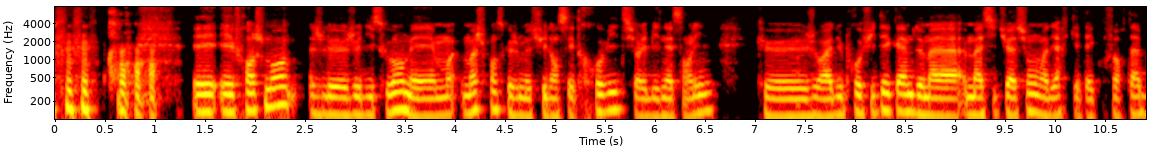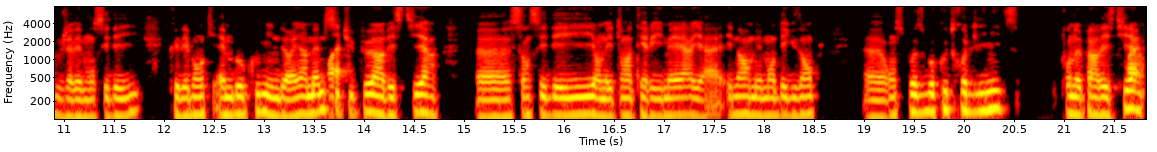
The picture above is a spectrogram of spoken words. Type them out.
et, et, franchement, je le je dis souvent, mais moi, moi, je pense que je me suis lancé trop vite sur les business en ligne, que j'aurais dû profiter quand même de ma, ma, situation, on va dire, qui était confortable, où j'avais mon CDI, que les banques aiment beaucoup, mine de rien, même si tu peux investir euh, sans CDI, en étant intérimaire, il y a énormément d'exemples. Euh, on se pose beaucoup trop de limites pour ne pas investir.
